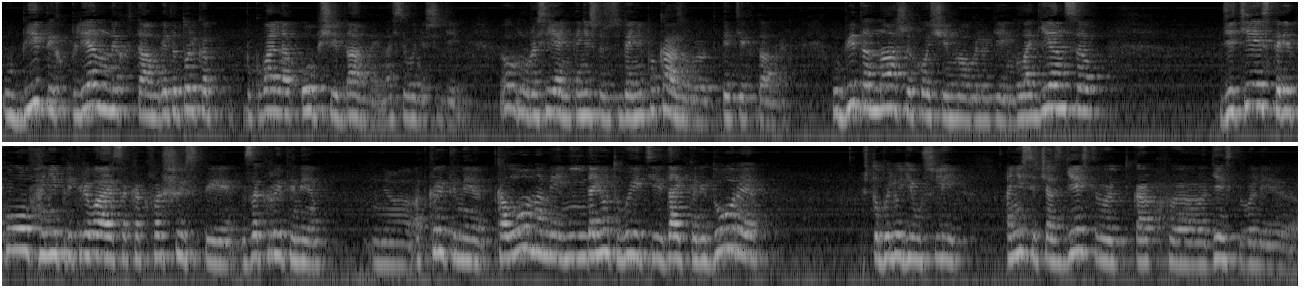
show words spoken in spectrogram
убитых, пленных там. Это только буквально общие данные на сегодняшний день. Ну, ну, россияне, конечно же, себя не показывают этих данных. Убито наших очень много людей, младенцев, детей, стариков. Они прикрываются, как фашисты, закрытыми, э, открытыми колоннами, не дают выйти, дать коридоры чтобы люди ушли. Они сейчас действуют, как э, действовали, э,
